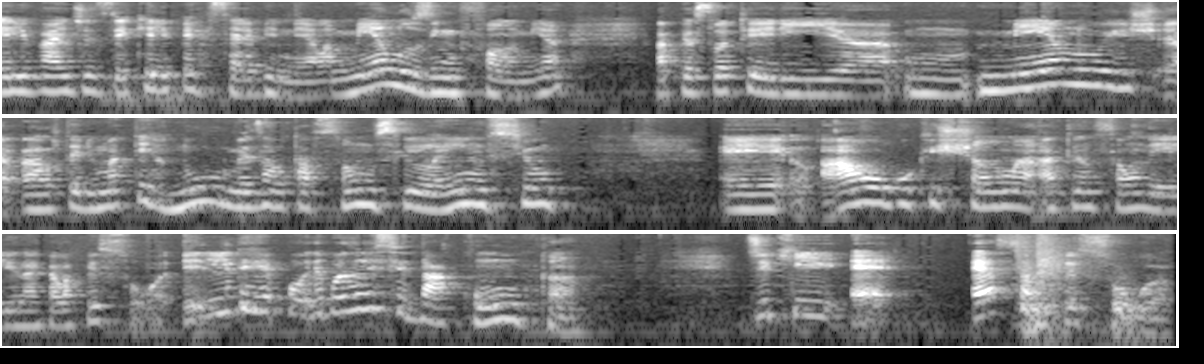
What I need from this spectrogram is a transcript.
ele vai dizer que ele percebe nela menos infâmia, a pessoa teria um menos, ela teria uma ternura, uma exaltação, um silêncio, é, algo que chama a atenção nele naquela pessoa. Ele depois, ele se dá conta de que é essa pessoa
